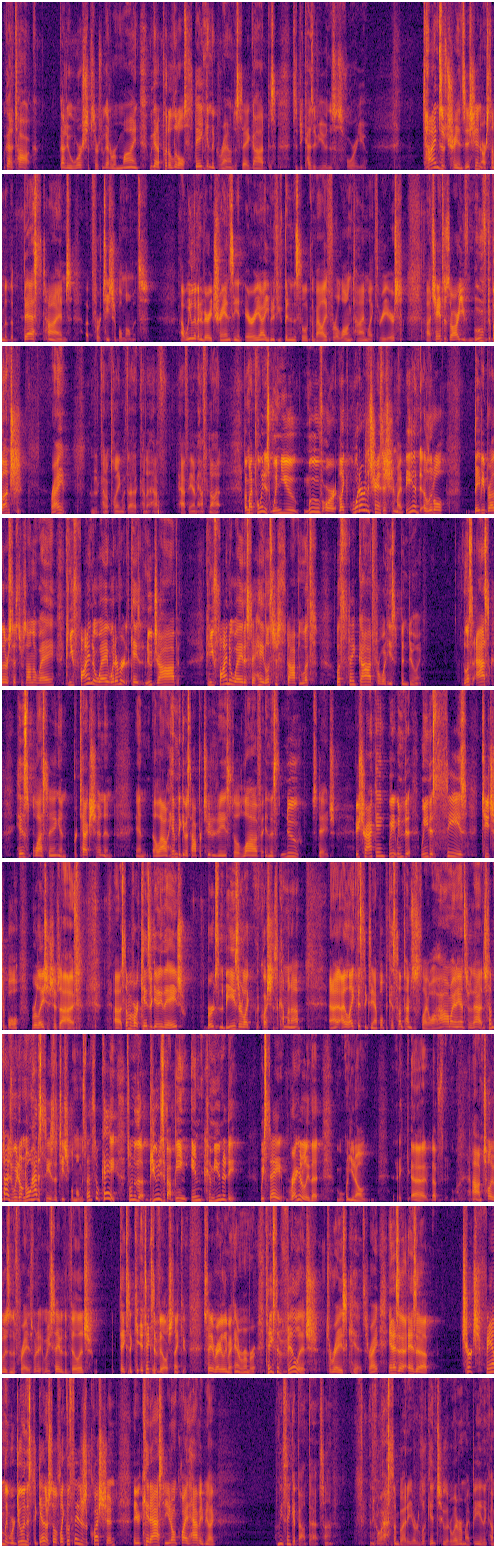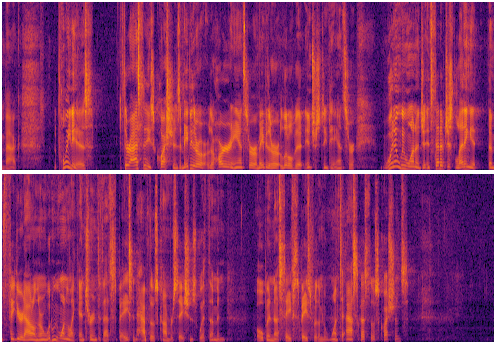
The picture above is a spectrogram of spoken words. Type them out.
We got to talk. We got to do a worship service. We got to remind, we got to put a little stake in the ground to say, God, this, this is because of you and this is for you. Times of transition are some of the best times uh, for teachable moments. Uh, we live in a very transient area, even if you've been in the Silicon Valley for a long time, like three years. Uh, chances are you've moved a bunch, right? I'm kind of playing with that, kind of half, half am, half not. But my point is, when you move, or like whatever the transition might be, a, a little baby brother or sister's on the way, can you find a way, whatever the case, new job, can you find a way to say, hey, let's just stop and let's let's thank God for what He's been doing. Let's ask His blessing and protection and and allow Him to give us opportunities to love in this new stage. Are you tracking? We, we, need, to, we need to seize teachable relationships. I, uh, some of our kids are getting to the age, the birds and the bees are like the questions coming up. And I, I, like this example because sometimes it's like, well, how am I going to answer that? Sometimes we don't know how to seize the teachable moments. That's okay. It's one of the beauties about being in community. We say regularly that, you know, uh, oh, I'm totally losing the phrase. What do, what do you say with the village? Takes, a, it takes a village, thank you. Say it regularly, but I can't remember. It takes a village to raise kids, right? And as a, as a church family, we're doing this together. So if like, let's say there's a question that your kid asks and you don't quite have it, you'd be like, let me think about that, son. And then go ask somebody or look into it or whatever it might be and then come back. The point is, if they're asking these questions and maybe they're, they're harder to answer or maybe they're a little bit interesting to answer, wouldn't we want to, instead of just letting it them figure it out on their own, wouldn't we want to like enter into that space and have those conversations with them and open a safe space for them to want to ask us those questions?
